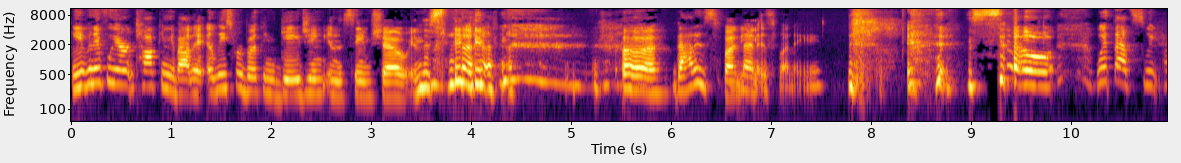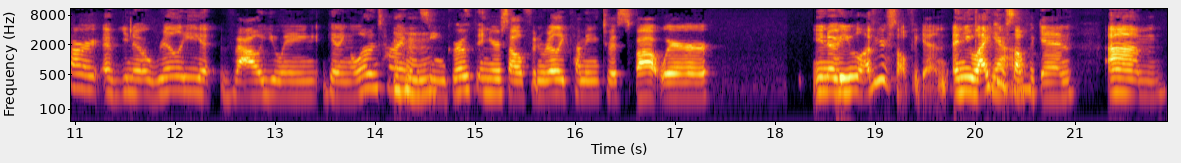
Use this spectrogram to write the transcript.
even if we aren't talking about it, at least we're both engaging in the same show in the same. uh, that is funny. that is funny. so with that sweet part of you know really valuing getting alone time and Mhm. seeing growth in yourself and really coming to a spot where you know you love yourself again and you like Yeah. yourself again um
